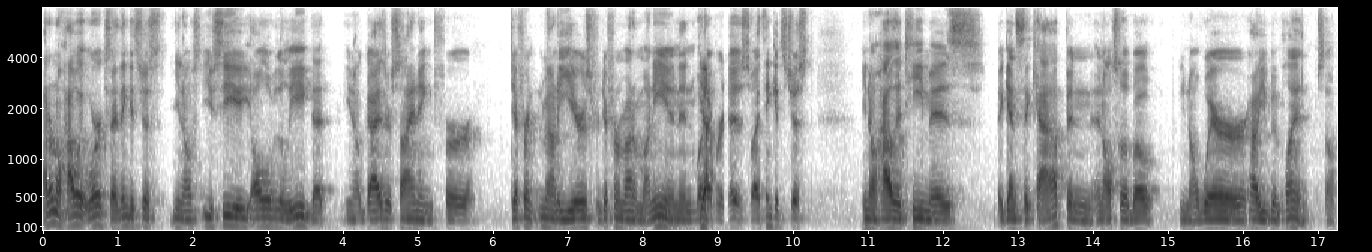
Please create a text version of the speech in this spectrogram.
I don't know how it works. I think it's just you know you see all over the league that you know guys are signing for different amount of years for different amount of money and then whatever yeah. it is. So I think it's just, you know, how the team is against the cap and and also about, you know, where how you've been playing. So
